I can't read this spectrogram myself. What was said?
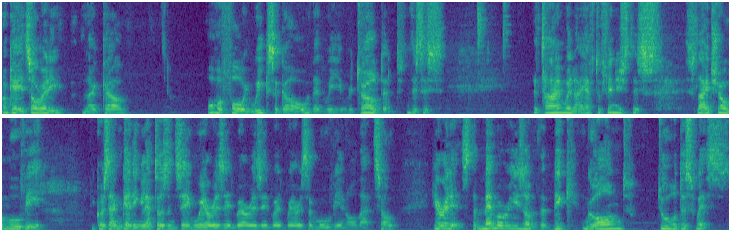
Okay, it's already like uh, over four weeks ago that we returned, and this is the time when I have to finish this slideshow movie because I'm getting letters and saying, Where is it? Where is it? Where, where is the movie? and all that. So here it is The Memories of the Big Grand Tour de Suisse.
